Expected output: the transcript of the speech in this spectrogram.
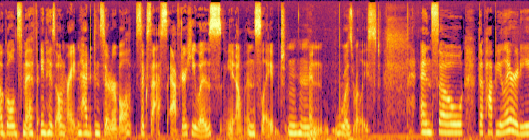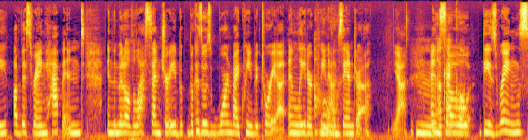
a goldsmith in his own right and had considerable success after he was, you know, enslaved mm-hmm. and was released. And so the popularity of this ring happened in the middle of the last century because it was worn by Queen Victoria and later Queen Oh. Alexandra Yeah. Mm, and okay, so cool. these rings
